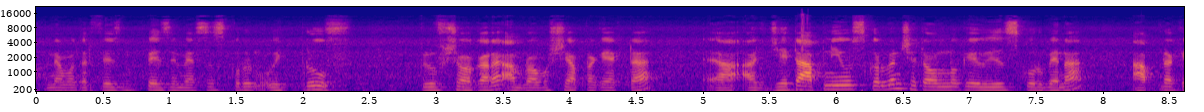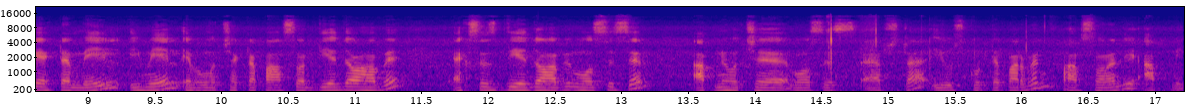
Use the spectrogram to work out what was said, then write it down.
আপনি আমাদের ফেসবুক পেজে মেসেজ করুন উইথ প্রুফ প্রুফ সহকারে আমরা অবশ্যই আপনাকে একটা আর যেটা আপনি ইউজ করবেন, সেটা অন্য কেউ ইউজ করবে না। আপনাকে একটা মেইল ইমেল এবং হচ্ছে একটা পাসওয়ার্ড দিয়ে দেওয়া হবে অ্যাক্সেস দিয়ে দেওয়া হবে মোসেসের আপনি হচ্ছে মোসেস অ্যাপসটা ইউজ করতে পারবেন পার্সোনালি আপনি।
